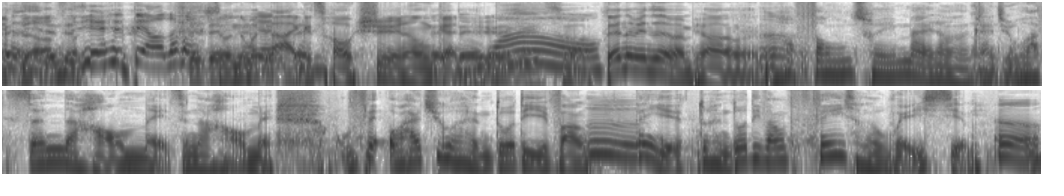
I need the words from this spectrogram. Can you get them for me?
你知道吗？直接掉到什么那么大一个巢穴那种感觉，对对对，没错。可是那边真的蛮漂亮的，然后风吹麦浪的感觉，哇，真的好美，真的好美。我非我还去过很多地方，嗯，但也很多地方非常的危险，嗯。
